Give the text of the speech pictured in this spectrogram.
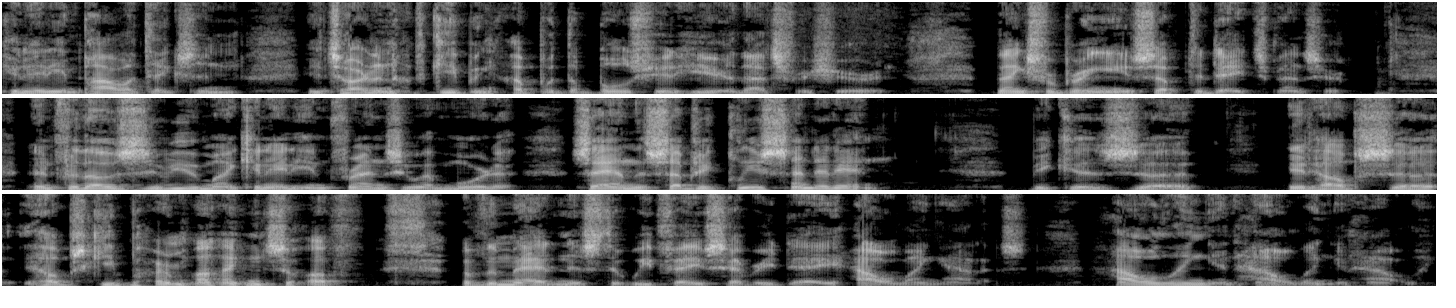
Canadian politics, and it's hard enough keeping up with the bullshit here, that's for sure. Thanks for bringing us up to date, Spencer. And for those of you, my Canadian friends, who have more to say on the subject, please send it in because uh, it helps uh, helps keep our minds off of the madness that we face every day, howling at us, howling and howling and howling.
